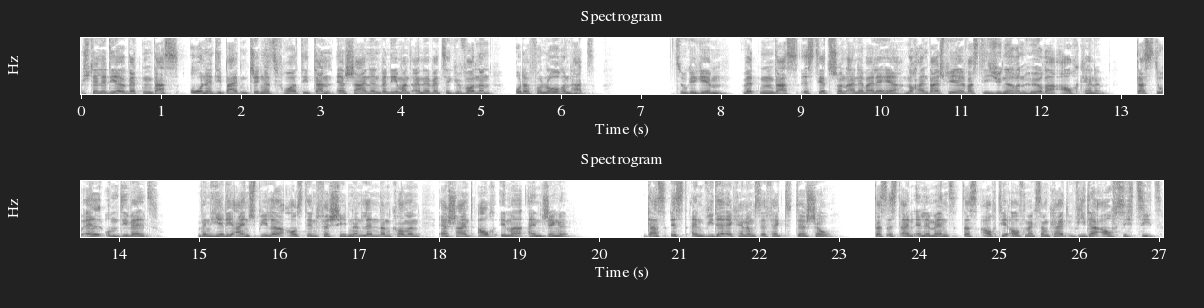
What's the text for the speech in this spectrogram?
stelle dir Wetten das ohne die beiden Jingles vor, die dann erscheinen, wenn jemand eine Wette gewonnen oder verloren hat. Zugegeben, Wetten das ist jetzt schon eine Weile her. Noch ein Beispiel, was die jüngeren Hörer auch kennen. Das Duell um die Welt. Wenn hier die Einspieler aus den verschiedenen Ländern kommen, erscheint auch immer ein Jingle. Das ist ein Wiedererkennungseffekt der Show. Das ist ein Element, das auch die Aufmerksamkeit wieder auf sich zieht.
